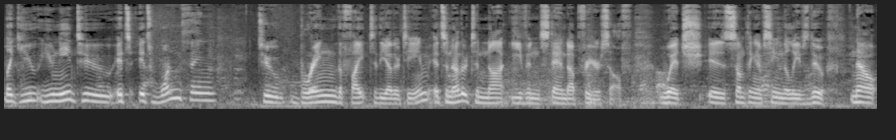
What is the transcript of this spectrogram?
like you you need to it's it's one thing to bring the fight to the other team it's another to not even stand up for yourself which is something i've seen the leafs do now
